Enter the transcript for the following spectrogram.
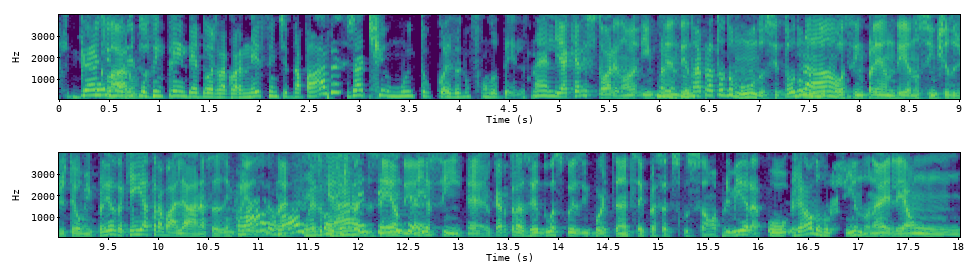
que grande Claro. maioria dos empreendedores agora, nesse sentido da palavra, já tinham muito coisa no fundo deles, né? Eles- E aquela história, não, empreender Uhum. não é para todo mundo. Se todo Não. mundo fosse empreender no sentido de ter uma empresa, quem ia trabalhar nessas empresas, Claro, né? lógico. Mas o que a gente está dizendo, e aí assim, é, eu quero trazer duas coisas importantes aí para essa discussão. A primeira, o Geraldo Rufino, né? Ele é um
